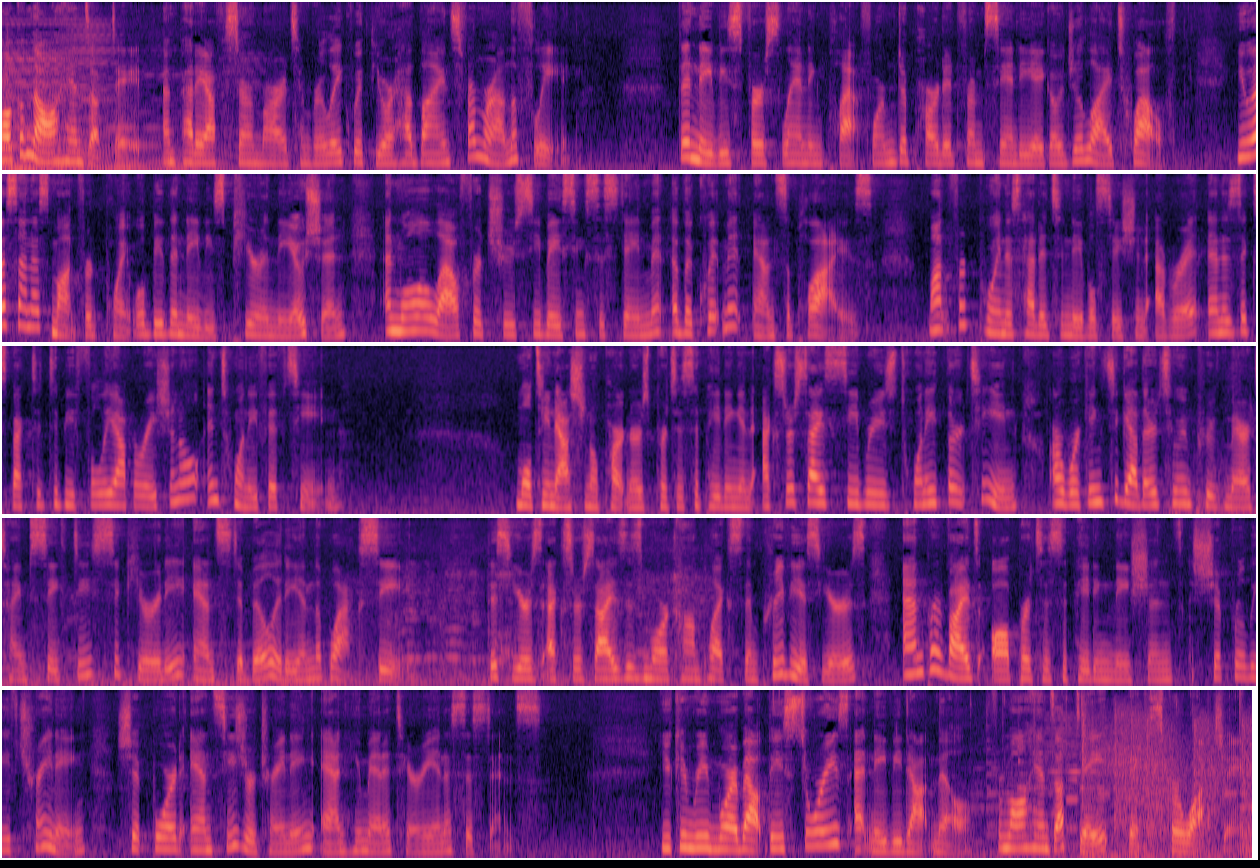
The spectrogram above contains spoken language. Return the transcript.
Welcome to All Hands Update. I'm Petty Officer Amara Timberlake with your headlines from around the fleet. The Navy's first landing platform departed from San Diego July 12th. USNS Montford Point will be the Navy's pier in the ocean and will allow for true sea basing sustainment of equipment and supplies. Montford Point is headed to Naval Station Everett and is expected to be fully operational in 2015. Multinational partners participating in Exercise Seabreeze 2013 are working together to improve maritime safety, security, and stability in the Black Sea. This year's exercise is more complex than previous years and provides all participating nations ship relief training, shipboard and seizure training, and humanitarian assistance. You can read more about these stories at Navy.mil. From All Hands Update, thanks for watching.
